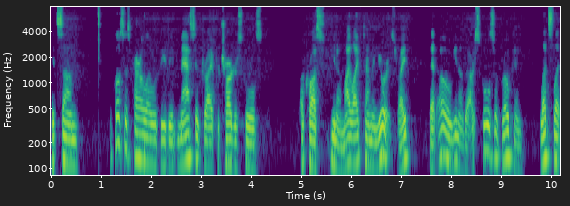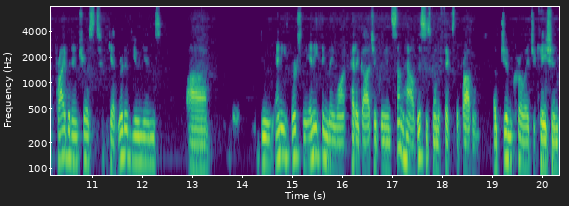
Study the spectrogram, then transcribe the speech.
it's um the closest parallel would be the massive drive for charter schools across you know my lifetime and yours, right? That oh you know our schools are broken. Let's let private interests get rid of unions. Uh, do any virtually anything they want pedagogically, and somehow this is going to fix the problem of Jim Crow education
